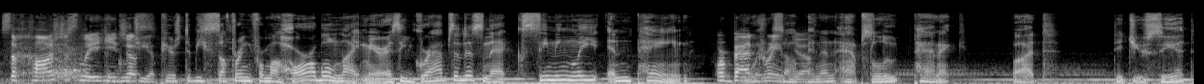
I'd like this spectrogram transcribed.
subconsciously he Taguchi just. appears to be suffering from a horrible nightmare as he grabs at his neck, seemingly in pain. Or bad wakes dream, up yeah. in an absolute panic. But did you see it?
